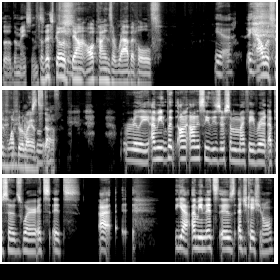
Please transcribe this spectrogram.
the, the Masons. So this goes Yeah. down all kinds of rabbit holes. Yeah. Alice in Wonderland stuff. Really, I mean, but hon- honestly, these are some of my favorite episodes where it's it's, uh, yeah. I mean, it's it was educational.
